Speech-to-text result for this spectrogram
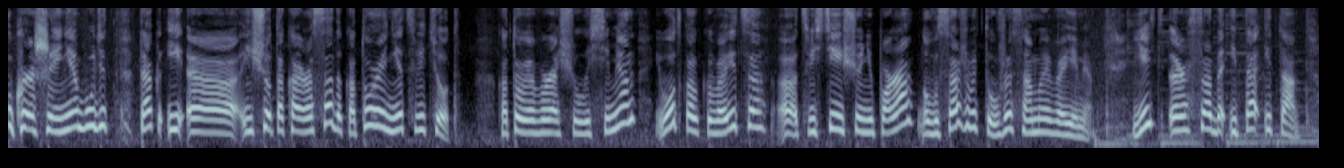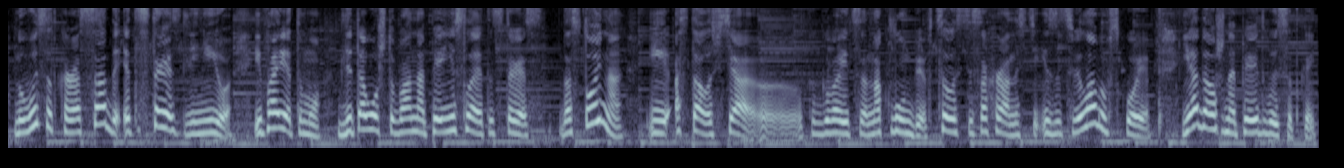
украшение будет, так и э, еще такая рассада, которая не цветет которая выращивала семян. И вот, как говорится, э, цвести еще не пора, но высаживать-то уже самое время. Есть рассада и та, и та. Но высадка рассады – это стресс для нее. И поэтому для того, чтобы она перенесла этот стресс достойно и осталась вся, э, как говорится, на клумбе в целости, сохранности и зацвела бы вскоре, я должна перед высадкой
